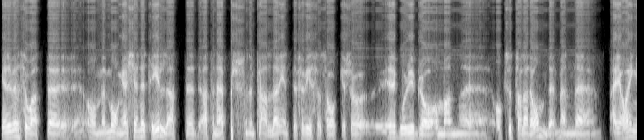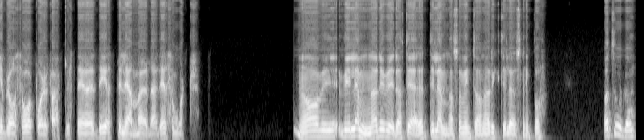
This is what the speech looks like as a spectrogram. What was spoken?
är det väl så att eh, om många känner till att, eh, att den här personen pallar inte för vissa saker så det vore det ju bra om man eh, också talade om det. Men eh, jag har inget bra svar på det faktiskt. Det, det är ett dilemma det där. Det är svårt. Ja, vi, vi lämnar det vid att det är ett dilemma som vi inte har någon riktig lösning på. Vad tror du om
